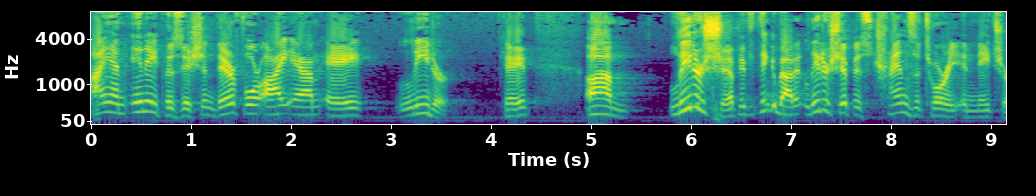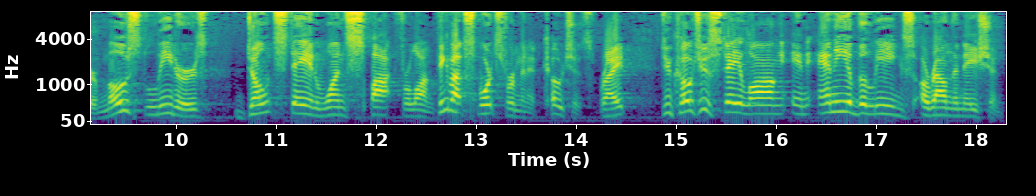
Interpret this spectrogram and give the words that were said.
I am in a position, therefore I am a leader. Okay? Um, leadership, if you think about it, leadership is transitory in nature. Most leaders don't stay in one spot for long. Think about sports for a minute. Coaches, right? Do coaches stay long in any of the leagues around the nation?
